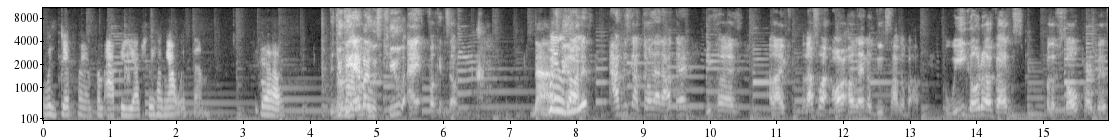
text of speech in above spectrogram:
was different from after you actually hung out with them? Yeah. Did you think everybody was cute? I fucking so. that Who? Let's be honest. I'm just gonna throw that out there because, like, that's what our Orlando dudes talk about. We go to events for the sole purpose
